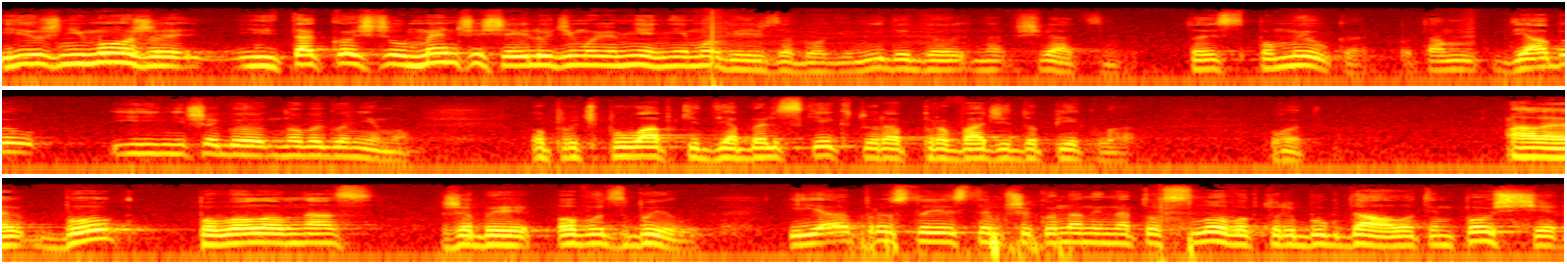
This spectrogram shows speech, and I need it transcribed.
i już nie może, i tak Kościół męczy się i ludzie mówią, nie, nie mogę iść za Bogiem, idę do, na, w świat. To jest pomyłka, bo tam diabeł i niczego nowego nie ma. Oprócz pułapki diabelskiej, która prowadzi do piekła. Вот. Ale Bóg powołał nas, żeby owoc był. I ja prosto jestem przekonany na to słowo, które Bóg dał o tym poście,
